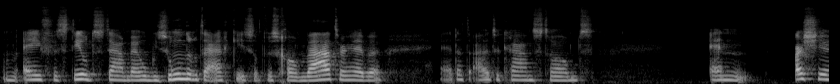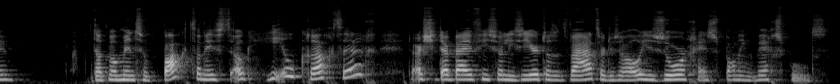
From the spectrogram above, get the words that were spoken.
om even stil te staan bij hoe bijzonder het eigenlijk is dat we schoon water hebben dat uit de kraan stroomt. En als je dat moment zo pakt, dan is het ook heel krachtig. Als je daarbij visualiseert dat het water dus al je zorgen en spanning wegspoelt.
